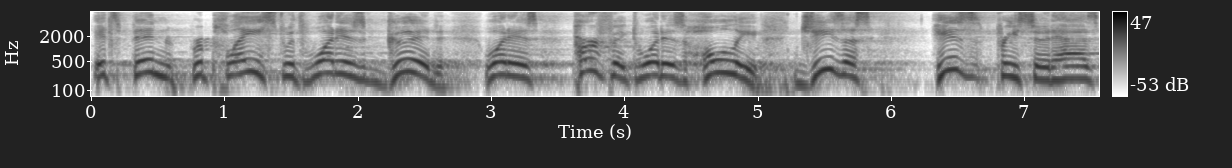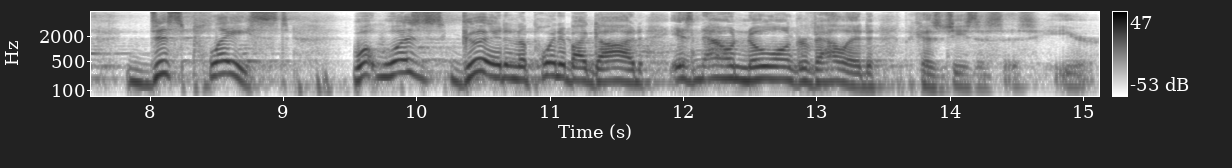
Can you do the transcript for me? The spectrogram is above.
It's been replaced with what is good, what is perfect, what is holy. Jesus, his priesthood has displaced what was good and appointed by God is now no longer valid because Jesus is here.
